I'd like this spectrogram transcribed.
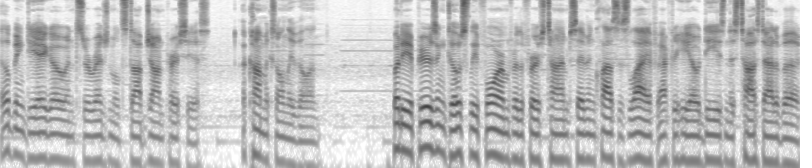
helping Diego and Sir Reginald stop John Perseus, a comics only villain. But he appears in ghostly form for the first time, saving Klaus's life after he ODs and is tossed out of a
